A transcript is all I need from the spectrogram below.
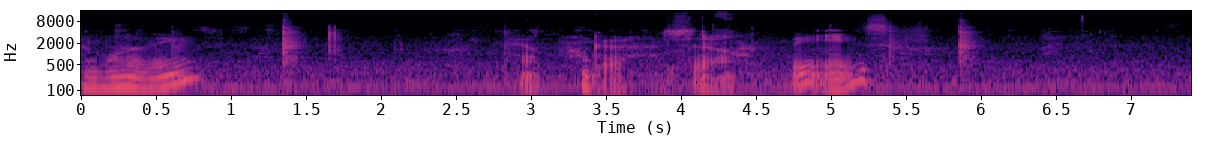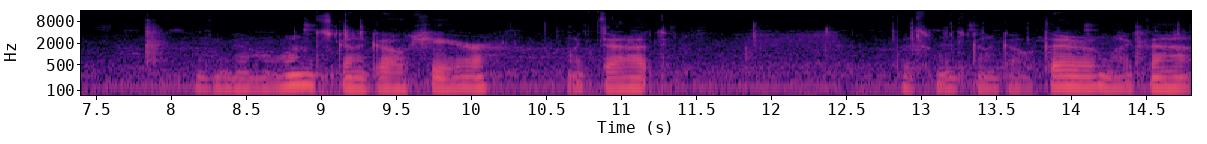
And one of these. Yep, okay. So these one's gonna go here like that this one's gonna go there like that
